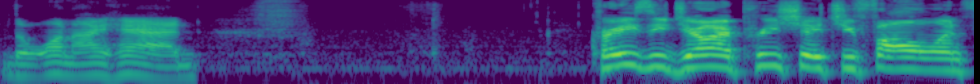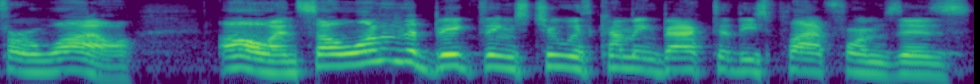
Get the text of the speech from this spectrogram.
the one I had. Crazy Joe, I appreciate you following for a while. Oh, and so one of the big things too with coming back to these platforms is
